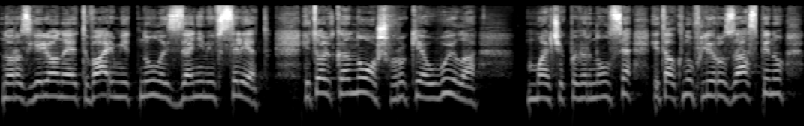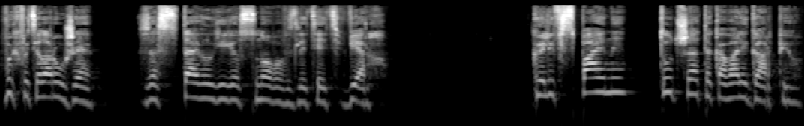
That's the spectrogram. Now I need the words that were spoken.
Но разъяренная тварь метнулась за ними вслед, и только нож в руке Уилла... Мальчик повернулся и, толкнув Лиру за спину, выхватил оружие. Заставил ее снова взлететь вверх. Галифспайны тут же атаковали Гарпию.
